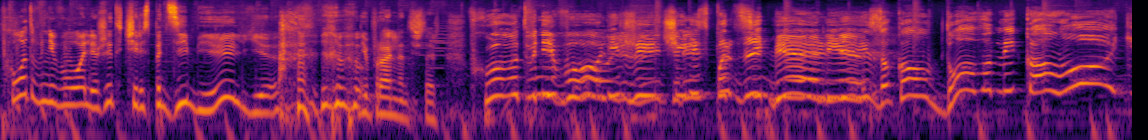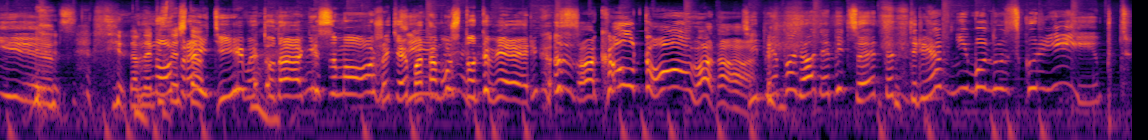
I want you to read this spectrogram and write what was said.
Вход в него лежит через подземелье. Неправильно ты считаешь. Вход в него лежит через подземелье, заколдованный колодец. Что... пройти вы туда не сможете, потому что дверь заколдована. Тебе понадобится этот древний манускрипт.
